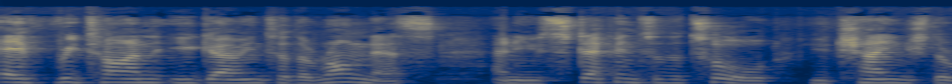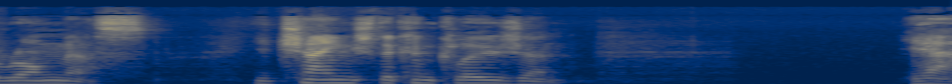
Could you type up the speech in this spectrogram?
Every time that you go into the wrongness and you step into the tool, you change the wrongness. You change the conclusion. Yeah.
